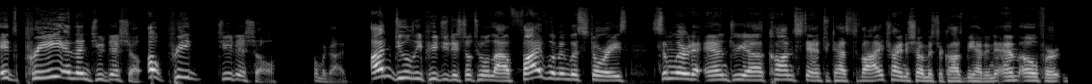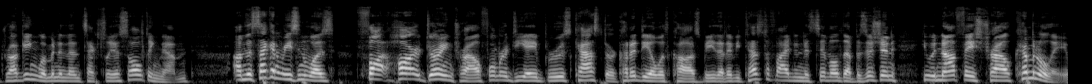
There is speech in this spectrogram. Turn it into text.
It's pre and then judicial. Oh, prejudicial. Oh my God. Unduly prejudicial to allow five women with stories similar to Andrea Constand to testify, trying to show Mr. Cosby had an MO for drugging women and then sexually assaulting them. Um, the second reason was fought hard during trial. Former DA Bruce Castor cut a deal with Cosby that if he testified in a civil deposition, he would not face trial criminally.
